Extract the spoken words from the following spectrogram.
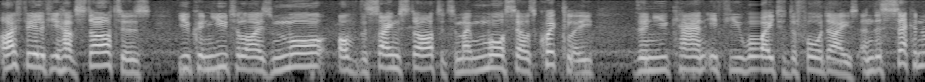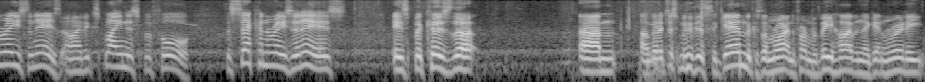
I feel if you have starters, you can utilize more of the same starter to make more cells quickly than you can if you waited the four days. And the second reason is, and I've explained this before, the second reason is, is because that, um, I'm gonna just move this again because I'm right in front of a beehive and they're getting really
